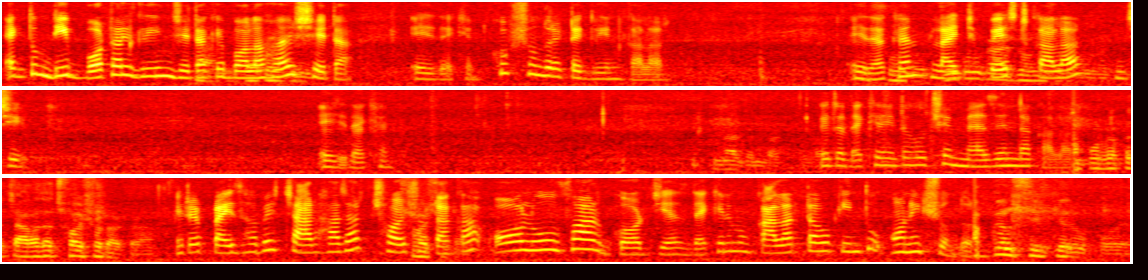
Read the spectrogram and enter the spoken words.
একদম ডিপ বটল গ্রিন যেটাকে হ্যাঁ, বলা হয় সেটা। এই দেখেন খুব সুন্দর একটা গ্রিন কালার। এই দেখেন লাইট পেস্ট কালার জি। এই যে দেখেন। এটা দেখেন এটা হচ্ছে ম্যাজেন্ডা কালার টাকা। এটার প্রাইস হবে চার হাজার ছয়শো টাকা অল ওভার গর্জিয়াস দেখেন এবং কালারটাও কিন্তু অনেক সুন্দর। আফগান সিল্কের উপরে।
